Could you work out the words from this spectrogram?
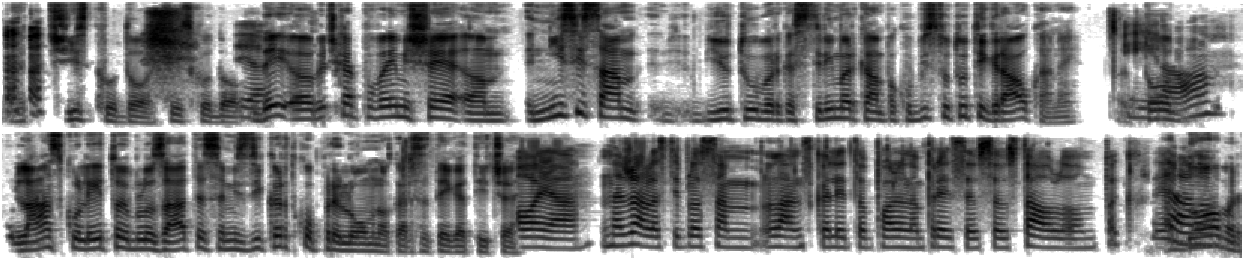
Ja, čist hudo, čist hudo. Ja. Dej, uh, več kaj povej mi še, um, nisi sam YouTuber, streamer, ampak v bistvu tudi igralka, ne? To, ja. Lansko leto je bilo zate, se mi zdi, kar tako prelomno, kar se tega tiče. Ja. Nažalost je bilo samo lansko leto, pol naprej se je vse ustavilo. Ampak, ja, no. Dobro,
